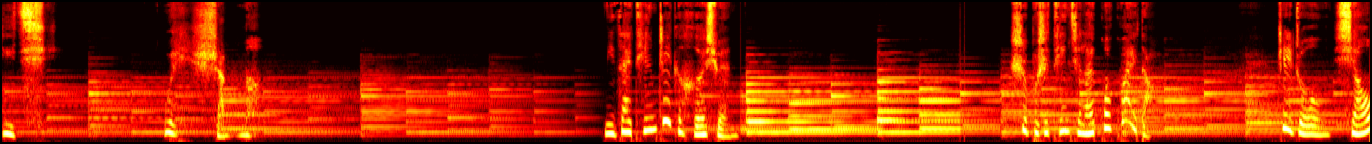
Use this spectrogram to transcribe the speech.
一起？为什么？你在听这个和弦？是不是听起来怪怪的？这种小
